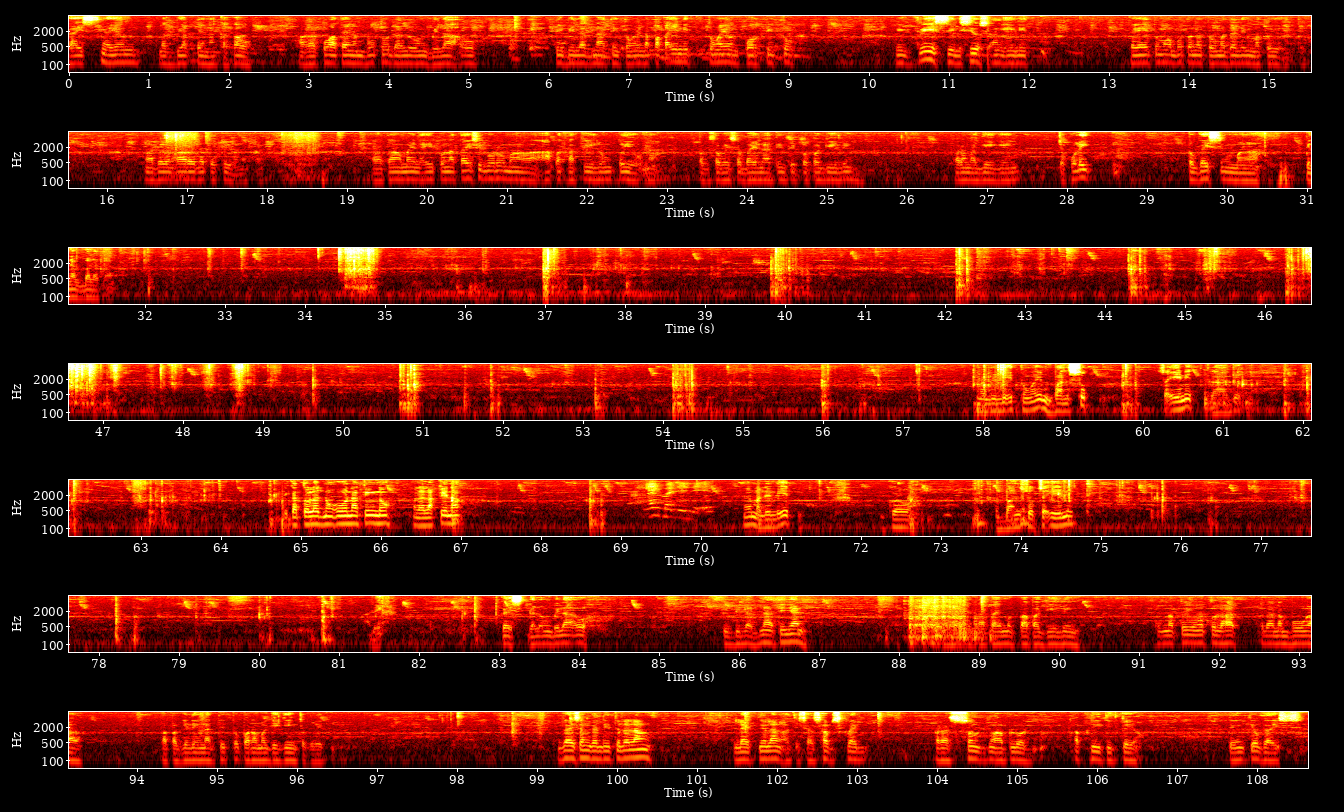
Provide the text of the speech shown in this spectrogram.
guys, ngayon nagbiyak tayo ng kakao. Makakuha tayo ng buto, dalawang bilao. Pibilad natin ito. Ngayon, napakainit ito ngayon, 42 degrees Celsius ang init. Kaya itong mga buto na to madaling matuyo ito. Mga dalawang araw na tutuyo na ito. At uh, may naipon na tayo siguro mga apat na kilong tuyo na. Pag sabay-sabay natin ito ipapagiling para magiging chocolate. Ito guys yung mga pinagbalatan. Maliliit to ngayon, bansot. Sa init, grabe. Di katulad nung una king no, malalaki na. Ay, maliliit. Ay, maliliit. Go. Bansot sa init. Guys, dalawang bilao. Bibilad natin yan. Tayo magpapagiling. Kung natuyo na ito lahat, wala ng bunga. Papagiling natin ito para magiging chocolate. Guys, hanggang dito na lang. Like nyo lang at isa-subscribe para sa sunod mga upload. Updated kayo. Thank you guys.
